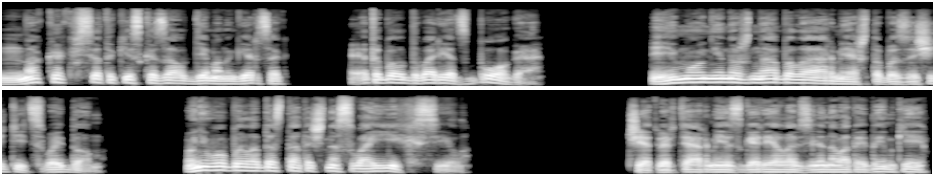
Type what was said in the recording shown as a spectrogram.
Но, как все таки сказал демон-герцог, это был дворец бога. И ему не нужна была армия, чтобы защитить свой дом. У него было достаточно своих сил. Четверть армии сгорела в зеленоватой дымке,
